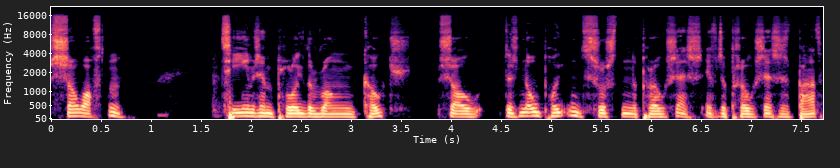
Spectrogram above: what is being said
so often teams employ the wrong coach. So there's no point in trusting the process if the process is bad.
